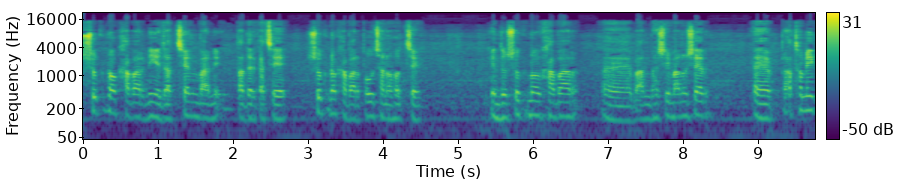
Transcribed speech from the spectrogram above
শুকনো খাবার নিয়ে যাচ্ছেন বা তাদের কাছে শুকনো খাবার পৌঁছানো হচ্ছে। কিন্তু শুকনো খাবার বানভাসী মানুষের প্রাথমিক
